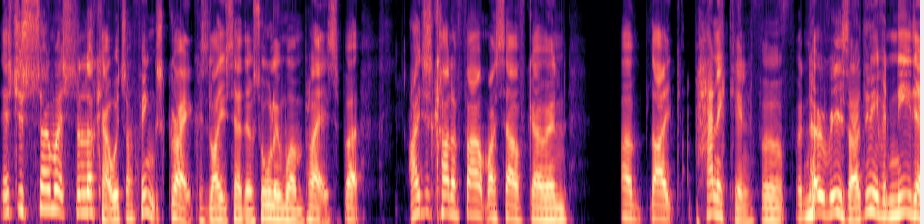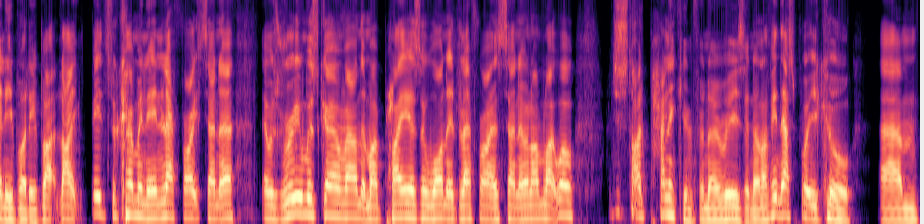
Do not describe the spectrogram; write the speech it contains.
there's just so much to look at, which I think is great because, like you said, it was all in one place. But I just kind of felt myself going, uh, like panicking for for no reason. I didn't even need anybody, but like bids were coming in left, right, center. There was rumors going around that my players are wanted left, right, and center, and I'm like, well, I just started panicking for no reason, and I think that's pretty cool. Um,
